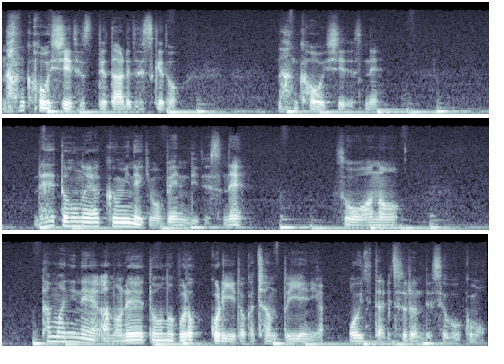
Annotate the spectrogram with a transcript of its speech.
なんか美味しいですって言ったらあれですけど。なんか美味しいですね。冷凍の薬味ネギも便利ですね。そうあのたまにねあの冷凍のブロッコリーとかちゃんと家に置いてたりするんですよ僕も。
